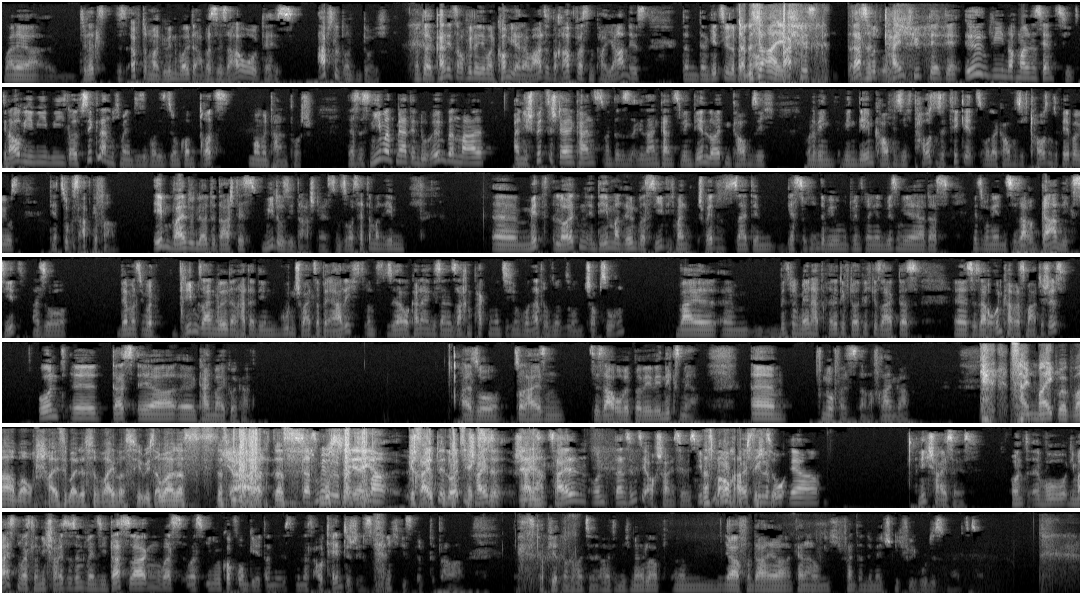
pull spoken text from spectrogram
weil er zuletzt das öfter mal gewinnen wollte, aber Cesaro, der ist absolut unten durch. Und da kann jetzt auch wieder jemand kommen, ja, da wartet doch ab, was in ein paar Jahren ist. Dann, dann geht's wieder Dann ist er alt. Fakt ist, das, das wird durch. kein Typ, der, der irgendwie nochmal einen Cent zieht. Genau wie, wie, wie Dolph Ziggler nicht mehr in diese Position kommt, trotz momentanen Push. Das ist niemand mehr, den du irgendwann mal an die Spitze stellen kannst und sagen kannst, wegen den Leuten kaufen sich, oder wegen, wegen dem kaufen sich tausende Tickets oder kaufen sich tausende Pay-Per-Views. Der Zug ist abgefahren. Eben weil du die Leute darstellst, wie du sie darstellst. Und sowas hätte man eben äh, mit Leuten, in denen man irgendwas sieht. Ich meine, spätestens seit dem gestrigen Interview mit Vince McMahon wissen wir ja, dass Vince McMahon in Cesaro gar nichts sieht. Also, wenn man es übertrieben sagen will, dann hat er den guten Schweizer beerdigt und Cesaro kann eigentlich seine Sachen packen und sich irgendwo einen anderen so, so einen Job suchen. Weil ähm, Vince McMahon hat relativ deutlich gesagt, dass äh, Cesaro uncharismatisch ist und äh, dass er äh, kein Micwork hat. Also soll heißen, Cesaro wird bei WWE nix mehr. Ähm, nur falls es da noch Fragen gab. Sein Micwork war aber auch scheiße bei der Survivor Series, aber das, das, ja, gesagt, das, das muss er Thema, ja, schreibt den Leuten Texte. scheiße, scheiße ja, ja. Zeilen und dann sind sie auch scheiße. Es gibt das war auch Beispiele, so. wo er nicht scheiße ist. Und äh, wo die meisten Wrestler nicht scheiße sind, wenn sie das sagen, was, was ihnen im Kopf umgeht, dann ist, wenn das authentisch ist und nicht geskriptet, aber das kapiert man heute, heute nicht mehr, glaub. Ähm, ja, von daher, keine Ahnung, ich fand an dem Match nicht viel Gutes.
